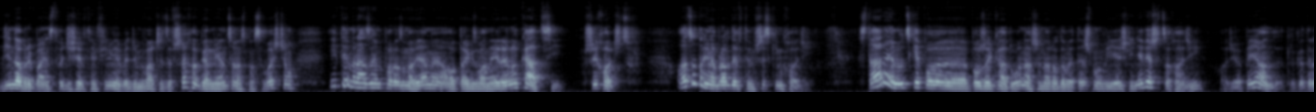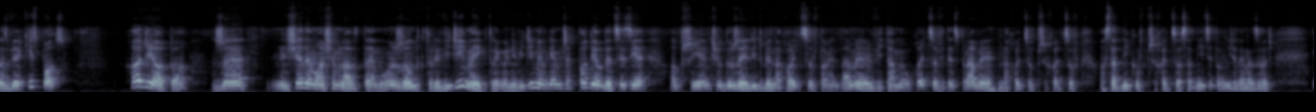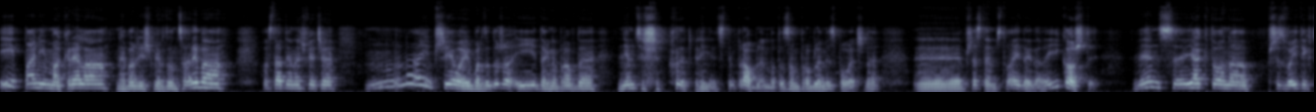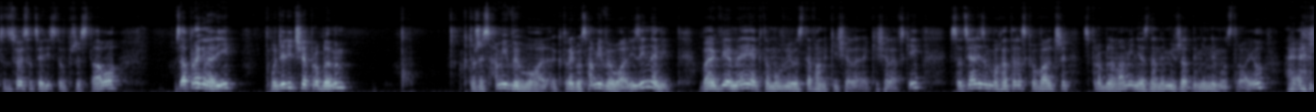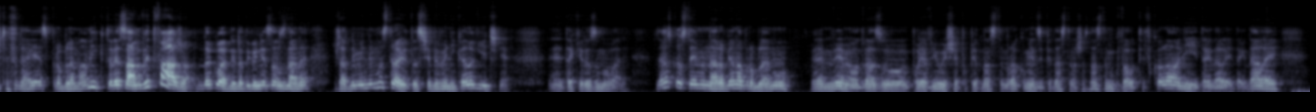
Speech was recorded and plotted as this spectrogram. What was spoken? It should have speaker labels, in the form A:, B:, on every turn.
A: Dzień dobry Państwu. Dzisiaj w tym filmie będziemy walczyć ze wszechogarniającą nas masowością i tym razem porozmawiamy o tak zwanej relokacji przychodźców. O co tak naprawdę w tym wszystkim chodzi? Stare ludzkie po, porzekadło, nasze narodowe też mówi, jeśli nie wiesz o co chodzi, chodzi o pieniądze. Tylko teraz w jaki sposób? Chodzi o to, że 7-8 lat temu rząd, który widzimy i którego nie widzimy w Niemczech, podjął decyzję o przyjęciu dużej liczby nachodźców. Pamiętamy, witamy uchodźców i te sprawy, nachodźców, przychodźców, osadników, przychodźcy, osadnicy powinni się tak nazywać. I pani Makrela, najbardziej śmierdząca ryba ostatnio na świecie, no, i przyjęła ich bardzo dużo i tak naprawdę Niemcy szybko zaczęli mieć z tym problem, bo to są problemy społeczne, yy, przestępstwa i tak dalej i koszty. Więc y, jak to na przyzwoitych w cudzysłowie socjalistów przystało, zapragnęli podzielić się problemem, którzy sami wywołali, którego sami wywołali z innymi. Bo jak wiemy, jak to mówił Stefan Kisiele, Kisielewski, socjalizm bohatersko walczy z problemami nieznanymi w żadnym innym ustroju, a ja jeszcze dodaję z problemami, które sam wytwarza. Dokładnie, dlatego nie są znane w żadnym innym ustroju. To z siebie wynika logicznie, e, takie rozumowanie. W związku z tym narobiono problemu, Wiem, wiemy, od razu pojawiły się po 15 roku, między 15 a 16 gwałty w kolonii i tak dalej, i tak dalej.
